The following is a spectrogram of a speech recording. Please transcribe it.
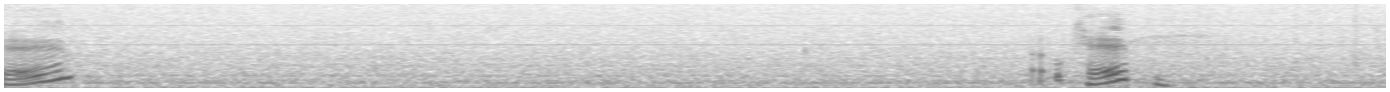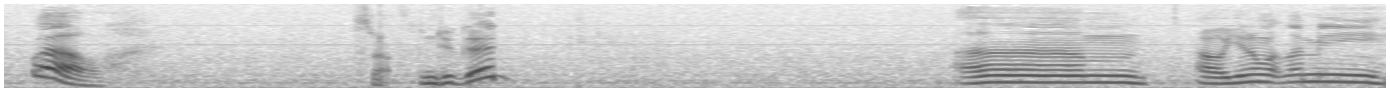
Okay. Okay. Well, it's not looking too good. Um. Oh, you know what? Let me.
